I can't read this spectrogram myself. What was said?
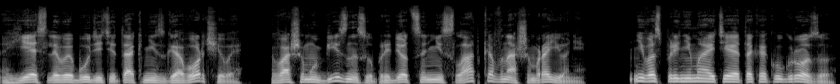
Если вы будете так несговорчивы, вашему бизнесу придется несладко в нашем районе. Не воспринимайте это как угрозу,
